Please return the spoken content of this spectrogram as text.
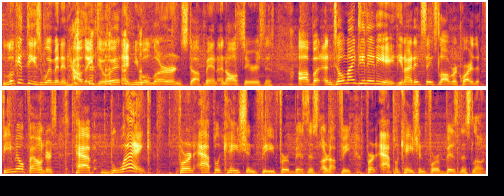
Look at these women and how they do it, and you will learn stuff, man, in all seriousness. Uh, but until 1988, the United States law required that female founders have blank for an application fee for a business, or not fee, for an application for a business loan.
